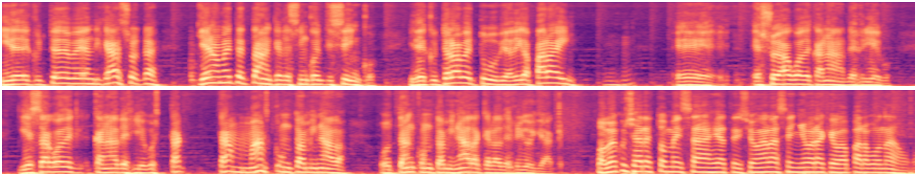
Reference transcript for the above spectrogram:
y desde que ustedes vean, diga, eso está, llenamente tanque de 55 y desde que usted la ve turbia, diga, para ahí. Eh, eso es agua de canal de riego. Y esa agua de canal de riego está tan más contaminada o tan contaminada que la de Río Yaque. Vamos a escuchar estos mensajes. Atención a la señora que va para Bonao.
